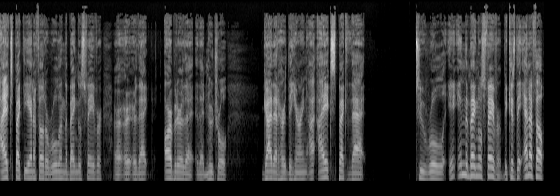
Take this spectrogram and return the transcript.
I expect the NFL to rule in the Bengals' favor, or, or, or that arbiter, that that neutral guy that heard the hearing. I, I expect that to rule in, in the Bengals' favor because the NFL,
